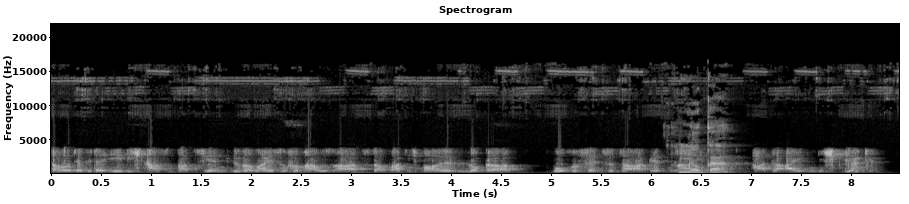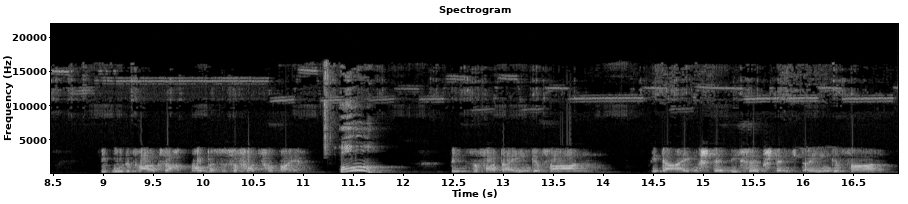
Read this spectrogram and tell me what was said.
dauert ja wieder ewig. Kassenpatient, Überweisung vom Hausarzt, da warte ich mal locker Woche, 14 Tage. Nein, locker. Hatte eigentlich Glück. Die gute Frau hat gesagt, kommen Sie sofort vorbei. Oh. Bin sofort dahin gefahren, wieder eigenständig, selbstständig dahin gefahren,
